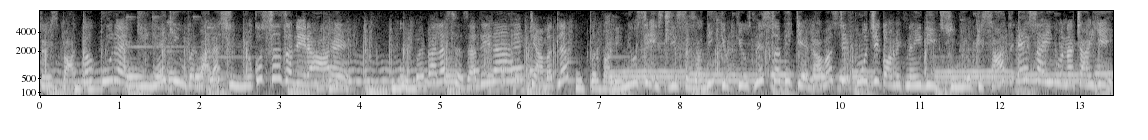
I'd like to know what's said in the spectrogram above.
तो इस बात का पूरा यकीन है कि ऊपर वाला सुनियो को सजा दे रहा है। ऊपर वाला सजा दे रहा है? क्या मतलब? ऊपर वाले ने उसे इसलिए सजा दी क्योंकि उसने सभी के अलावा सिर्फ़ मुझे कॉमिक नहीं दी। सुनियो के साथ ऐसा ही होना चाहिए।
